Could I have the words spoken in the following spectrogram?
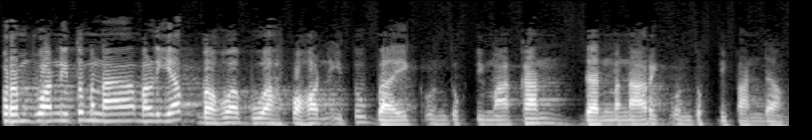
Perempuan itu melihat bahwa buah pohon itu baik untuk dimakan dan menarik untuk dipandang.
